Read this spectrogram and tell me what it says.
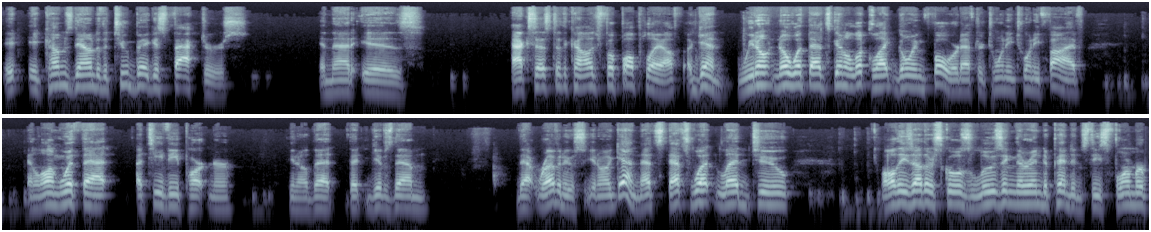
it it comes down to the two biggest factors, and that is access to the college football playoff. Again, we don't know what that's going to look like going forward after 2025. And along with that, a TV partner, you know, that that gives them that revenue. So, you know, again, that's that's what led to all these other schools losing their independence, these former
